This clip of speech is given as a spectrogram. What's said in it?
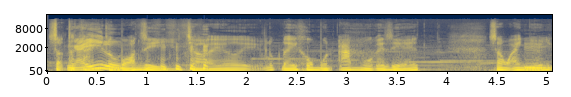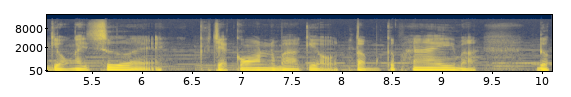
sợ tất cả Ngáy những luôn. cái món gì trời ơi lúc đấy không muốn ăn một cái gì hết xong anh nhớ Ừ. như kiểu ngày xưa ấy trẻ con mà kiểu tầm cấp 2 mà được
